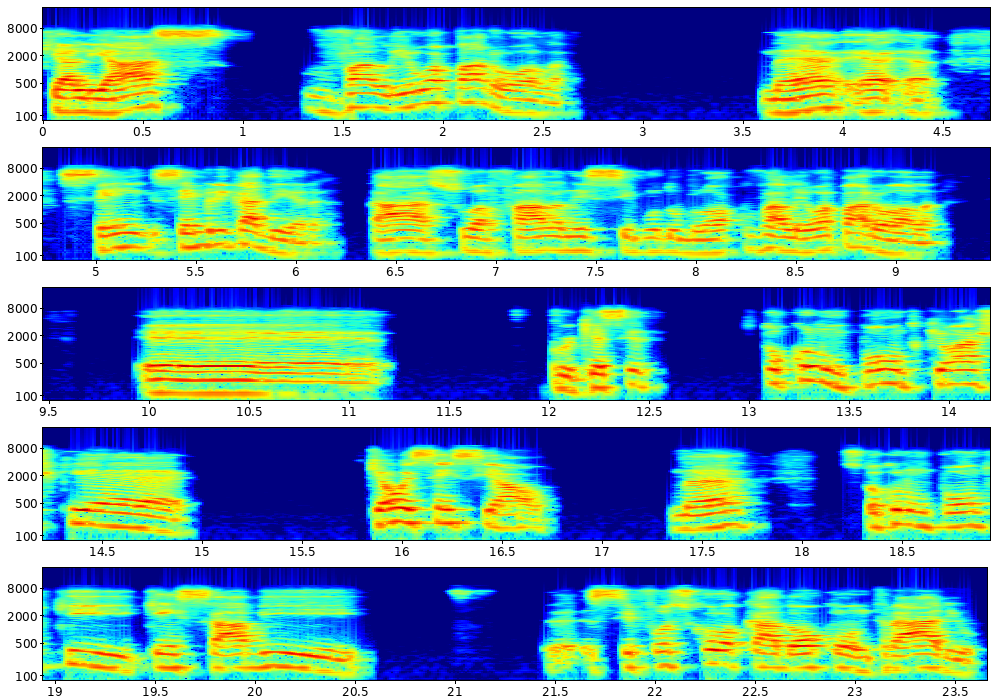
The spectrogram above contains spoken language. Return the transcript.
que, aliás, valeu a parola. Né? É, é, sem, sem brincadeira, tá? A sua fala nesse segundo bloco valeu a parola é, porque você tocou num ponto que eu acho que é que é o essencial, né? Você tocou num ponto que, quem sabe, se fosse colocado ao contrário,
